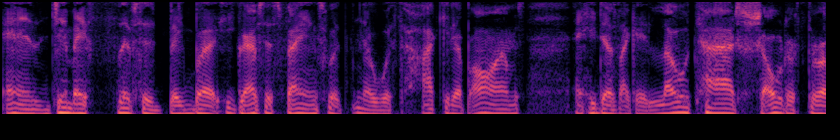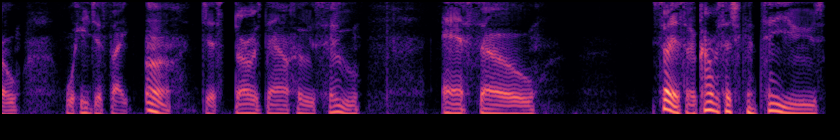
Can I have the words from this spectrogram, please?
and Jinbei flips his big butt. He grabs his fangs with, you know, with hockeyed up arms, and he does like a low tide shoulder throw where he just like uh just throws down who's who. And so so yeah, so the conversation continues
